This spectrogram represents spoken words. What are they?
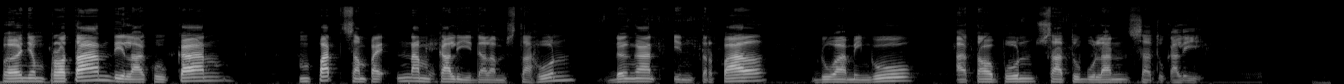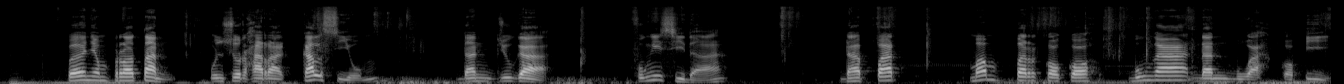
Penyemprotan dilakukan 4 sampai 6 Oke. kali dalam setahun dengan interval 2 minggu ataupun satu bulan satu kali. Penyemprotan unsur hara kalsium dan juga fungisida dapat memperkokoh bunga dan buah kopi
